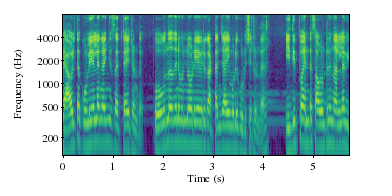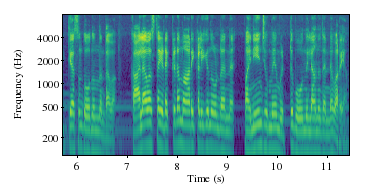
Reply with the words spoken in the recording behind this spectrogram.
രാവിലത്തെ കുളിയെല്ലാം കഴിഞ്ഞ് സെറ്റായിട്ടുണ്ട് പോകുന്നതിന് മുന്നോടിയായി ഒരു കട്ടൻ ചായയും കൂടി കുടിച്ചിട്ടുണ്ട്. ഇതിപ്പോൾ എന്റെ സൗണ്ടിന് നല്ല വ്യത്യാസം തോന്നുന്നുണ്ടാവാം. കാലാവസ്ഥ ഇടയ്ക്കിടെ മാറിക്കളിക്കുന്നതുകൊണ്ട് തന്നെ പനിയും ചുമയും വിട്ടു പോകുന്നില്ല എന്ന് തന്നെ പറയാം.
